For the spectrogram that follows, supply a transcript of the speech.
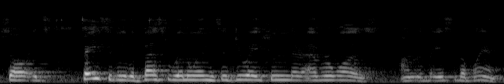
So it's basically the best win-win situation there ever was on the face of the planet.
